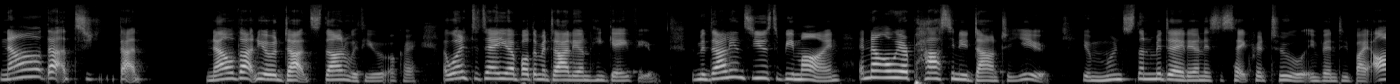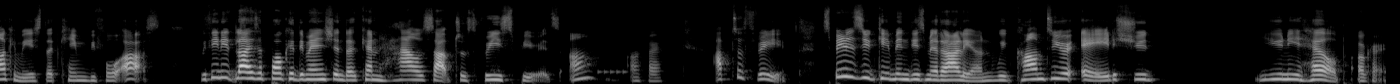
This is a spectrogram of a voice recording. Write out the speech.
Now that that now that your dad's done with you, okay, I wanted to tell you about the medallion he gave you. The medallion's used to be mine, and now we are passing it down to you. Your Moonstone medallion is a sacred tool invented by alchemists that came before us. Within it lies a pocket dimension that can house up to three spirits. Ah, okay. Up to three. Spirits you keep in this medallion will come to your aid should you need help. Okay.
